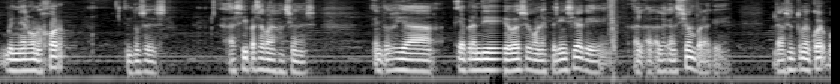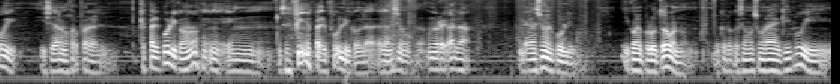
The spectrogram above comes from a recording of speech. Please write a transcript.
viene algo mejor. Entonces, así pasa con las canciones. Entonces ya he aprendido eso con la experiencia que a, la canción para que la canción tome cuerpo y, sea lo mejor para el que es para el público, ¿no? En, fin, es para el público la, canción. Uno regala la canción al público. Y con el productor, bueno, yo creo que hacemos un gran equipo y,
